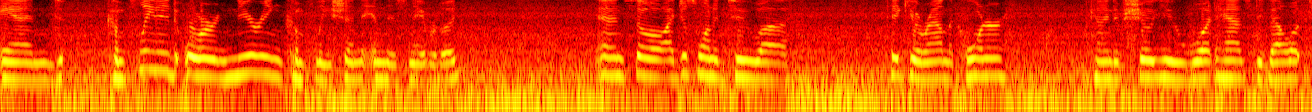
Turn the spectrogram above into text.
and completed or nearing completion in this neighborhood. And so I just wanted to uh, take you around the corner, kind of show you what has developed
